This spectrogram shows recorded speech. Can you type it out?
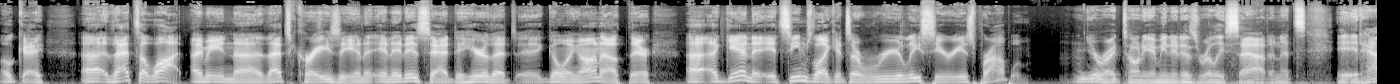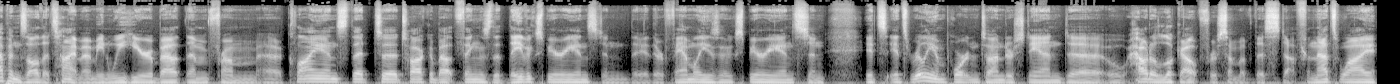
Okay. Uh, that's a lot. I mean, uh, that's crazy. And, and it is sad to hear that uh, going on out there. Uh, again, it seems like it's a really serious problem. You're right, Tony. I mean, it is really sad, and it's it happens all the time. I mean, we hear about them from uh, clients that uh, talk about things that they've experienced and they, their families have experienced, and it's it's really important to understand uh, how to look out for some of this stuff, and that's why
